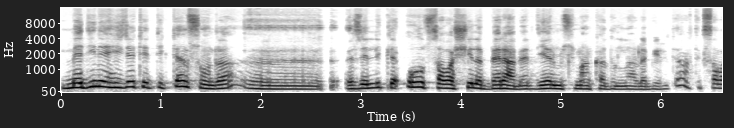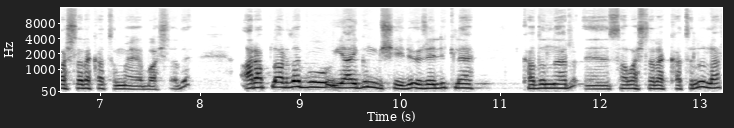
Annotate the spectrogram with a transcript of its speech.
Medine'ye hicret ettikten sonra e, özellikle Uhud Savaşı ile beraber diğer Müslüman kadınlarla birlikte artık savaşlara katılmaya başladı. Araplarda bu yaygın bir şeydi. Özellikle kadınlar e, savaşlara katılırlar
